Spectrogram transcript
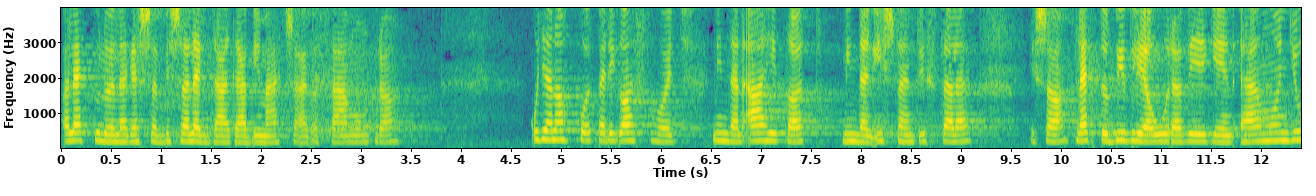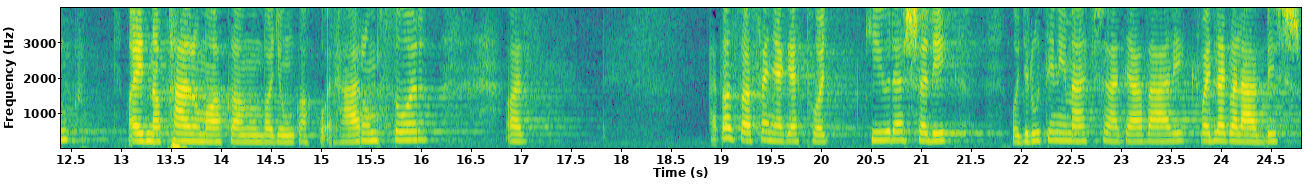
a legkülönlegesebb és a legdrágább imádság a számunkra. Ugyanakkor pedig az, hogy minden áhítat, minden istentisztelet és a legtöbb Biblia óra végén elmondjuk, ha egy nap három alkalmon vagyunk, akkor háromszor, az hát azzal fenyeget, hogy kiüresedik, hogy rutinimádságá válik, vagy legalábbis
